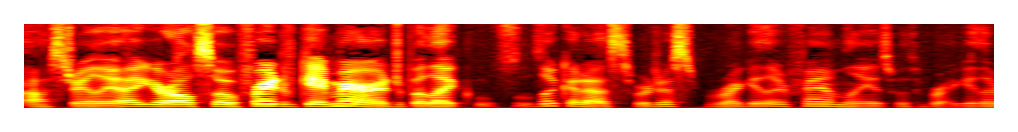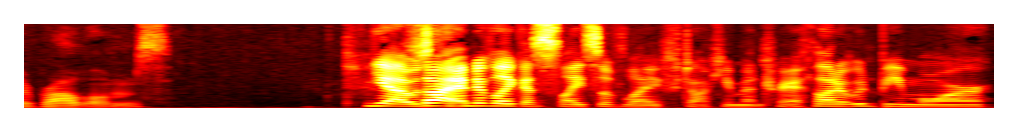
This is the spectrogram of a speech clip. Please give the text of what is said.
Australia, you're also afraid of gay marriage, but like, look at us, we're just regular families with regular problems. Yeah, it was So I- kind of like a slice of life documentary. I thought it would be more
